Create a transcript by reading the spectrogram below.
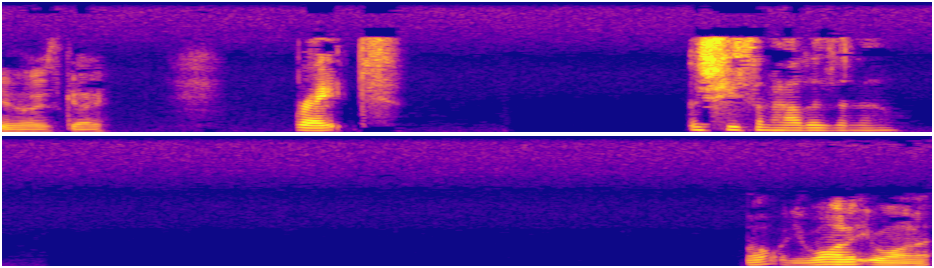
You know, he's gay. Right. And she somehow doesn't know. Well, when you want it, you want it.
